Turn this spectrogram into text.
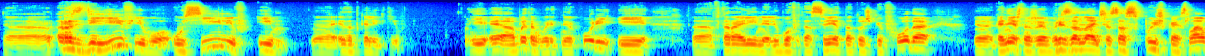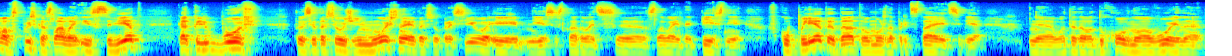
разделив его, усилив им этот коллектив. И э, об этом говорит Меркурий. И э, вторая линия «Любовь – это свет на точке входа». Э, конечно же, в резонансе со вспышкой слава. Вспышка слава и свет, как любовь. То есть это все очень мощно, это все красиво. И если складывать слова этой песни в куплеты, да, то можно представить себе вот этого духовного воина,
